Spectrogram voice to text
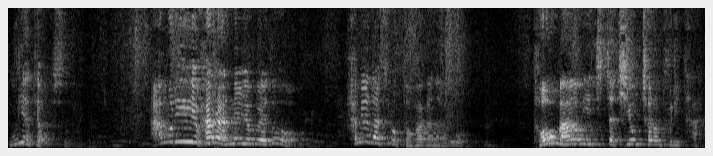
우리한테 없어. 아무리 화를 안 내려고 해도 하면 할수록 더 화가 나고 더 마음이 진짜 지옥처럼 불이 타.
